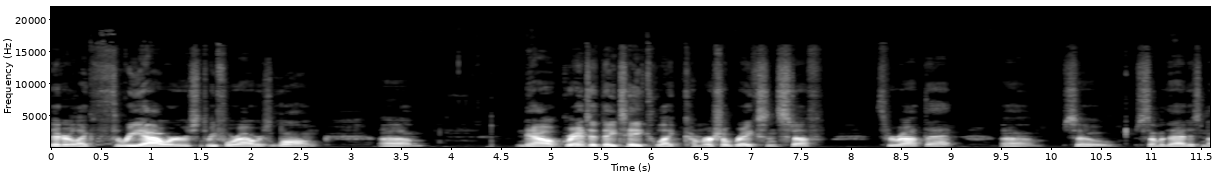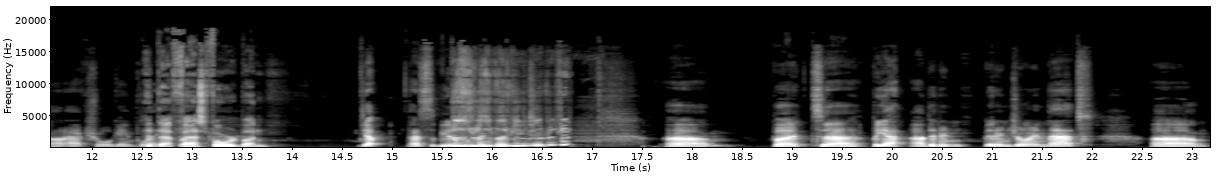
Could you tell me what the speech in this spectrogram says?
that are like three hours, three four hours long. Um, now, granted, they take like commercial breaks and stuff throughout that, um, so some of that is not actual gameplay. Hit that fast forward button. Yep, that's the beautiful thing about YouTube. Um, but uh, but yeah, I've been in, been enjoying that. Um,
